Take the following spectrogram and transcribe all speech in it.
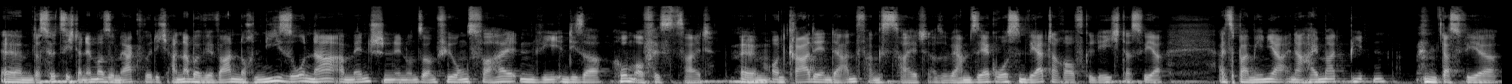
ähm, das hört sich dann immer so merkwürdig an, aber wir waren noch nie so nah am Menschen in unserem Führungsverhalten wie in dieser Homeoffice-Zeit ähm, und gerade in der Anfangszeit. Also wir haben sehr großen Wert darauf gelegt, dass wir als Barminia eine Heimat bieten, dass wir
